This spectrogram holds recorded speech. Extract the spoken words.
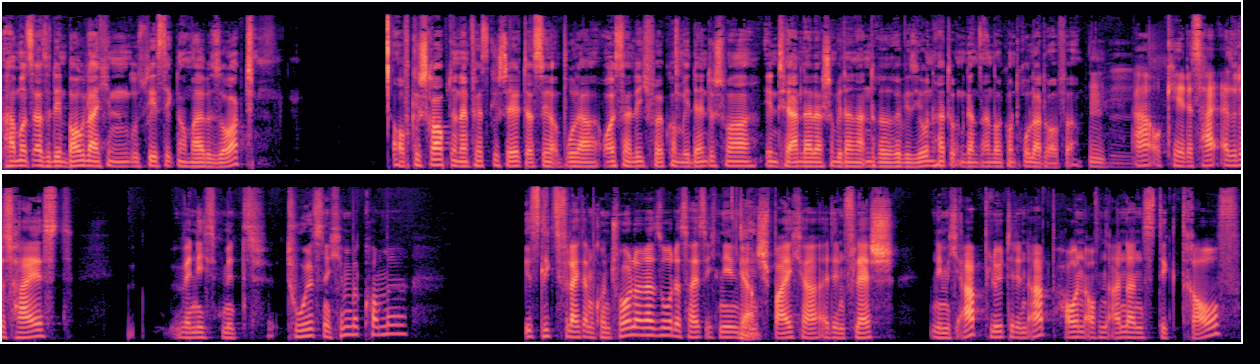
haben uns also den baugleichen USB-Stick nochmal besorgt. aufgeschraubt und dann festgestellt, dass er, obwohl er äußerlich vollkommen identisch war, intern leider schon wieder eine andere Revision hatte und ein ganz anderer Controller drauf war. Mhm. Ah, okay. Das also das heißt, wenn ich es mit Tools nicht hinbekomme, liegt es vielleicht am Controller oder so. Das heißt, ich nehme ja. den Speicher, äh, den Flash, nehme ich ab, löte den ab, haue ihn auf einen anderen Stick drauf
